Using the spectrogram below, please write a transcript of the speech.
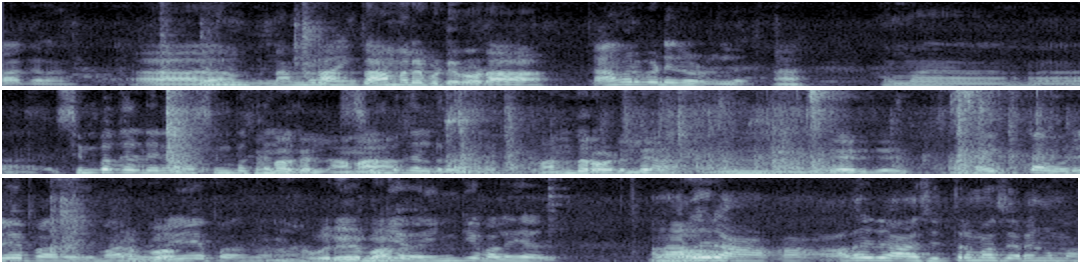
பார்க்கலாம். நம்பர் தாமரைப்பட்டி ரோடா தாமரப்பட்டி ரோடுல ஆ. நம்ம சிம்பக்கல் தெரியுமா? சிம்பக்கல். சிம்பக்கல், ஆமா. சிம்பக்கல் ரோடு வந்த ரோடு இல்லையா? சரி சரி. ரைட்டா ஒரே பாதை இது மாதிரி ஒரே பாதை ஒரே பாதை. இங்கே வளையாது. அழகு அழகு அ- சித்திரை மாசம் இறங்குமா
